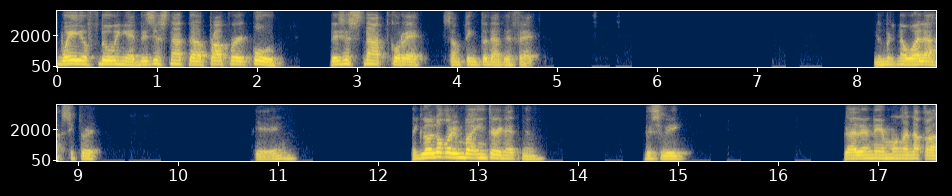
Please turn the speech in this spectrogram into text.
way of doing it. This is not the proper code. This is not correct. Something to that effect. Nawala si Kurt. Okay. Naglolo ko rin ba internet niyo this week? Lalo na yung mga naka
